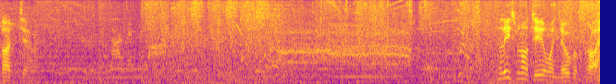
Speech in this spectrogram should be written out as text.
God damn it. At least we're not dealing with Nova Prime.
